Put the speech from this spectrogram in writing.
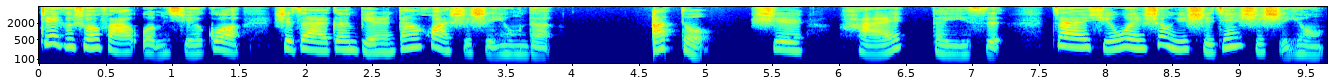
这个说法我们学过，是在跟别人搭话时使用的，あと是还的意思，在询问剩余时间时使用，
